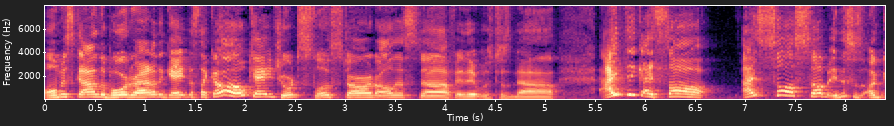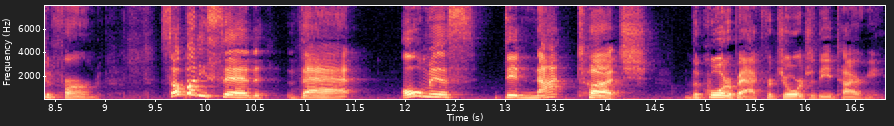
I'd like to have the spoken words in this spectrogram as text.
Ole Miss got on the board right out of the gate. and It's like, oh, okay, Georgia slow start, all this stuff, and it was just nah. I think I saw I saw some. this is unconfirmed. Somebody said that Ole Miss did not touch the quarterback for Georgia the entire game.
